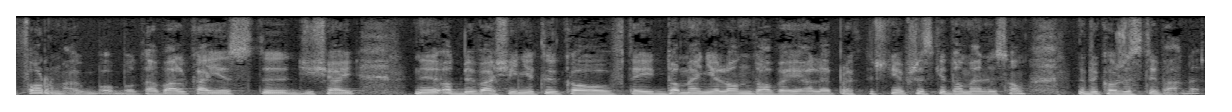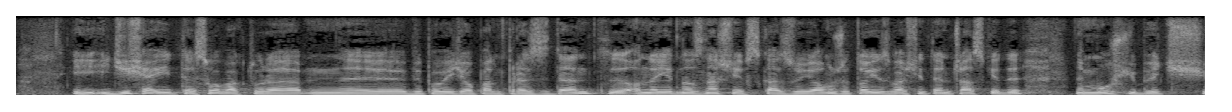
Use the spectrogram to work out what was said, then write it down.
formach, bo, bo ta walka jest y, dzisiaj, y, odbywa się nie tylko w tej domenie lądowej, ale praktycznie wszystkie domeny są wykorzystywane. I, i dzisiaj te słowa, które y, wypowiedział pan prezydent, one jednoznacznie wskazują, że to jest właśnie ten czas, kiedy musi być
